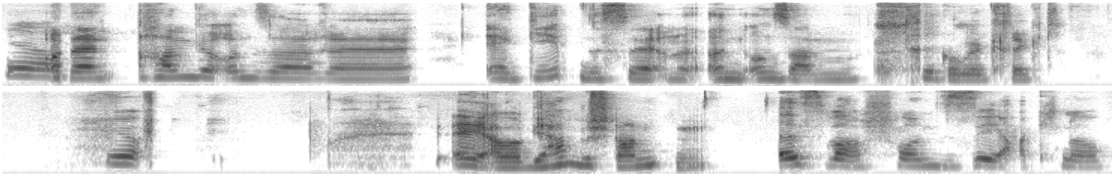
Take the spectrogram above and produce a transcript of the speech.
Ja. Und dann haben wir unsere Ergebnisse in, in unserem Trikot gekriegt. Ja. Ey, aber wir haben bestanden. Es war schon sehr knapp.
